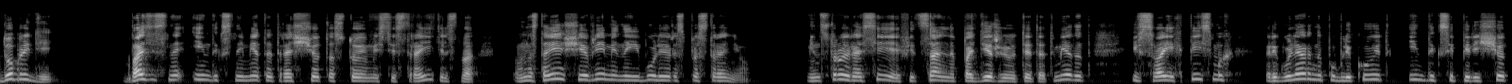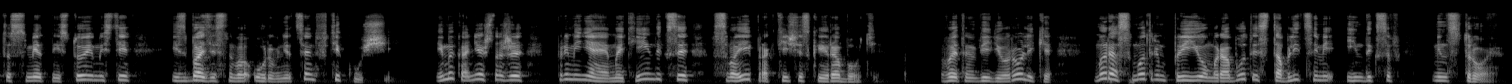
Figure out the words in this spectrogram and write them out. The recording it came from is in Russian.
Добрый день! Базисно-индексный метод расчета стоимости строительства в настоящее время наиболее распространен. Минстрой России официально поддерживает этот метод и в своих письмах регулярно публикует индексы пересчета сметной стоимости из базисного уровня цен в текущий. И мы, конечно же, применяем эти индексы в своей практической работе. В этом видеоролике мы рассмотрим прием работы с таблицами индексов Минстроя.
